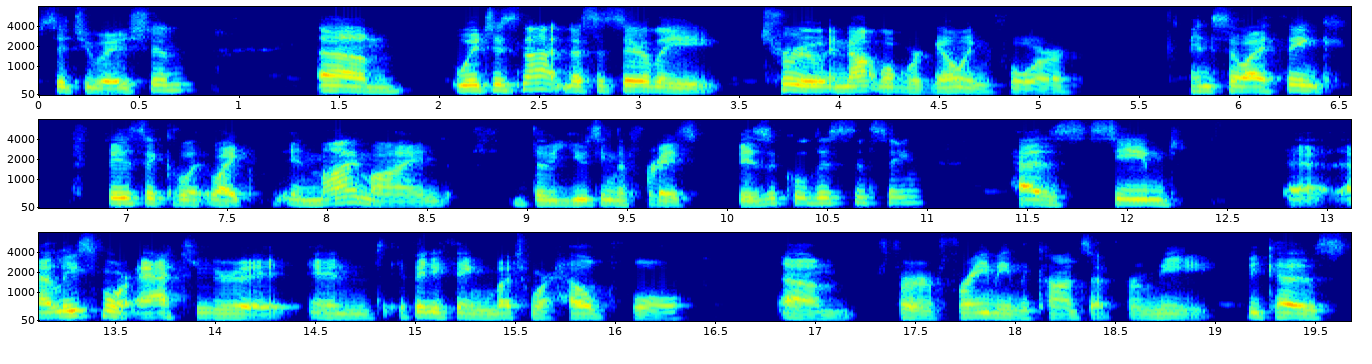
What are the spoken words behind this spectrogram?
situation, um, which is not necessarily true and not what we're going for. And so I think physically, like in my mind, the using the phrase physical distancing has seemed at least more accurate and, if anything, much more helpful um, for framing the concept for me because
